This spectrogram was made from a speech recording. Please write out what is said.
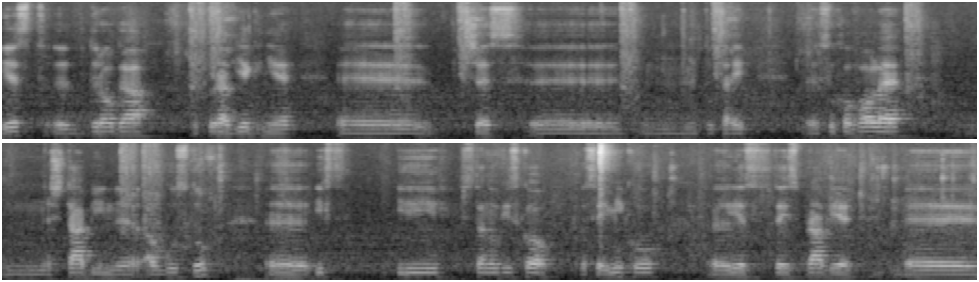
jest droga, która biegnie przez y, mm, tutaj y, Suchowole, mm, Sztabin, Augustów y, i, stanowisko Sejmiku y, jest w tej sprawie y,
